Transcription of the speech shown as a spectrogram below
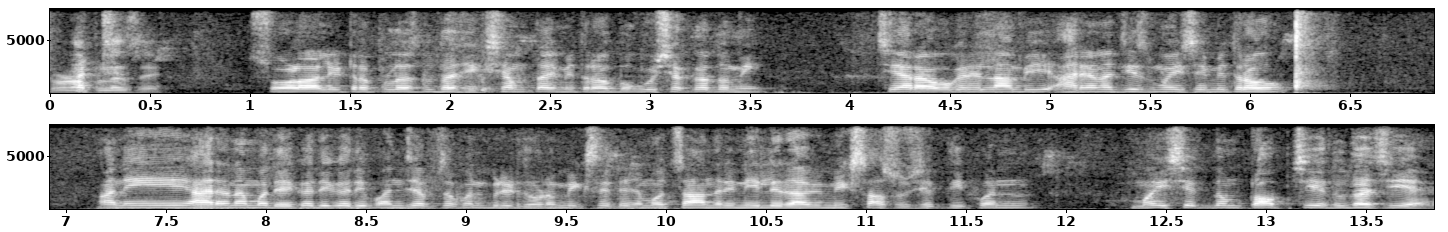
सोळा प्लस आहे. सोळा लिटर प्लस दुधाची क्षमता आहे मित्र बघू शकता तुम्ही. चेहरा वगैरे लांबी हरियाणाचीच म्हैस आहे मित्र आणि हरियाणामध्ये कधी कधी पंजाबचं पण ब्रीड थोडं मिक्स आहे त्याच्यामुळे चांदरी निली रावी मिक्स असू शकते पण म्हैस एकदम टॉपची आहे दुधाची आहे.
